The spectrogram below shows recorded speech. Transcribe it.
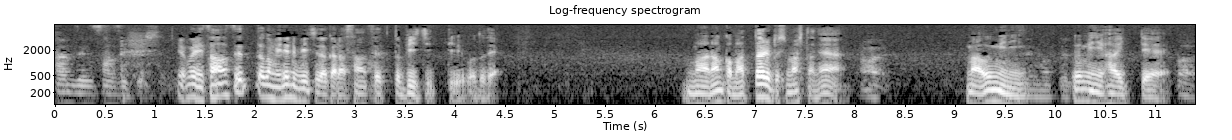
完全サンセットでしたやっぱりサンセットが見れるビーチだからサンセットビーチっていうことで。まあなんかまったりとしましたね。はまあ海に海に入ってい。は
